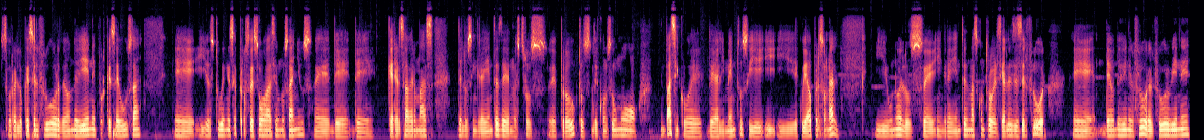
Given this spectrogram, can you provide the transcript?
sobre lo que es el flúor, de dónde viene, por qué se usa. Eh, y yo estuve en ese proceso hace unos años eh, de, querer saber más de los ingredientes de nuestros eh, productos de consumo básico de, alimentos y, de cuidado personal. Y uno de los ingredientes más controversiales es el flúor. ¿De dónde viene el flúor? El flúor viene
